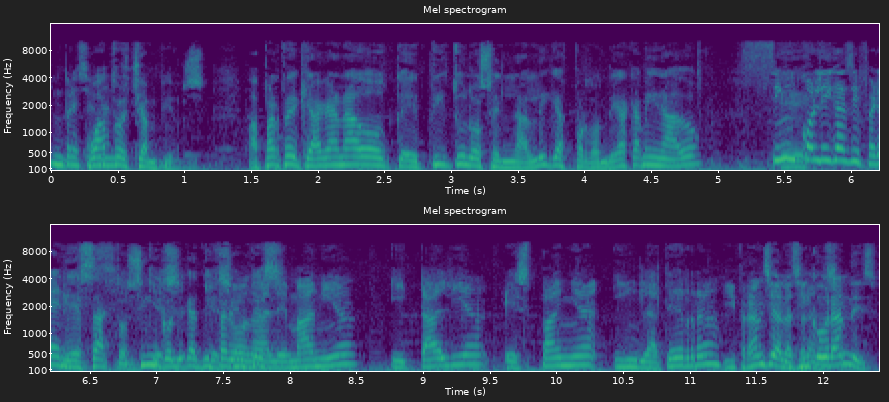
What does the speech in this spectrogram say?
Impresionante. Cuatro Champions. Aparte de que ha ganado eh, títulos en las ligas por donde ha caminado. Cinco eh, ligas diferentes. Exacto, cinco ligas que son diferentes. Alemania, Italia, España, Inglaterra Y Francia, las cinco Francia. grandes.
